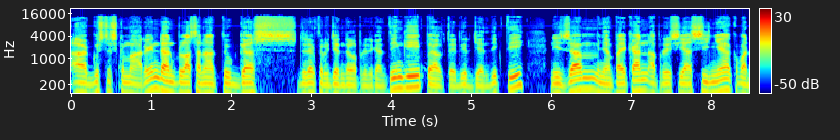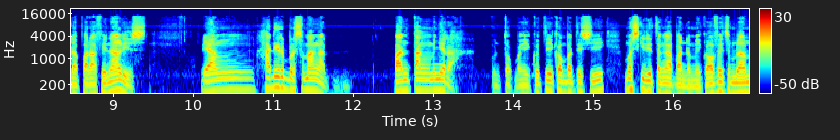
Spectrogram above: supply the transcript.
Agustus kemarin. Dan pelaksana tugas Direktur Jenderal Pendidikan Tinggi PLT Dirjen Dikti Nizam menyampaikan apresiasinya kepada para finalis yang hadir bersemangat pantang menyerah untuk mengikuti kompetisi meski di tengah pandemi COVID-19.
